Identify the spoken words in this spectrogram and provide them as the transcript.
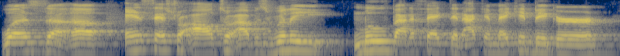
was the uh, ancestral altar. I was really moved by the fact that I can make it bigger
